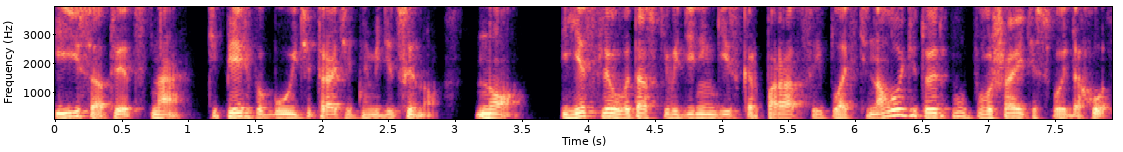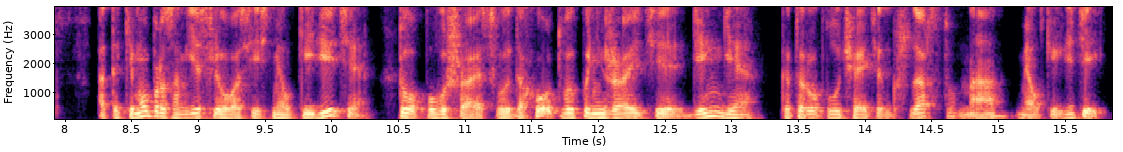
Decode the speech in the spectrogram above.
и, соответственно, теперь вы будете тратить на медицину. Но если вы вытаскиваете деньги из корпорации и платите налоги, то это вы повышаете свой доход. А таким образом, если у вас есть мелкие дети, то повышая свой доход, вы понижаете деньги, которые вы получаете от государства на мелких детей.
